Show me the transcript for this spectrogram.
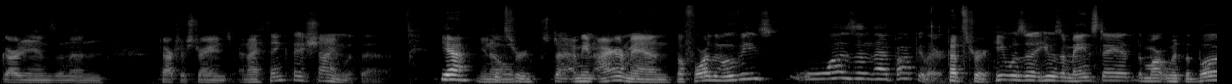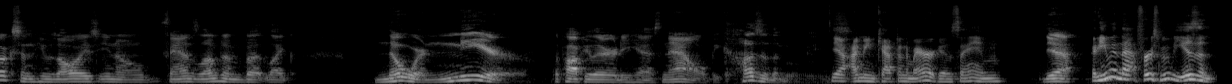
Guardians and then Doctor Strange, and I think they shine with that. Yeah, You know, that's true. st- I mean, Iron Man before the movies wasn't that popular. That's true. He was a he was a mainstay at the mar- with the books, and he was always you know fans loved him, but like nowhere near the popularity he has now because of the movies. Yeah, I mean Captain America, same. yeah, And even that first movie isn't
